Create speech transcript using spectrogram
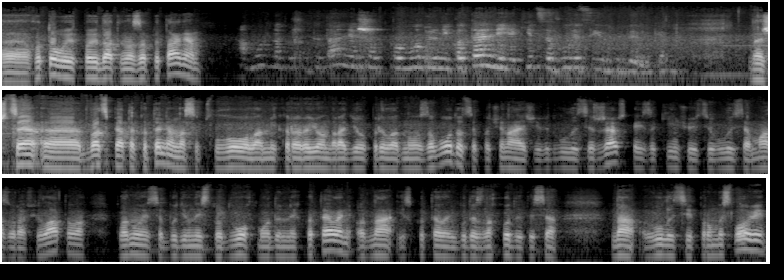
Е, Готовий відповідати на запитання. А можна детальніше про модульні котельні, які це вулиці і будинки? Значить, це е, 25-та котельня у нас обслуговувала мікрорайон радіоприладного заводу. Це починаючи від вулиці Ржевська і закінчується вулиця Мазура Філатова. Планується будівництво двох модульних котелень. Одна із котелень буде знаходитися на вулиці Промисловій,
